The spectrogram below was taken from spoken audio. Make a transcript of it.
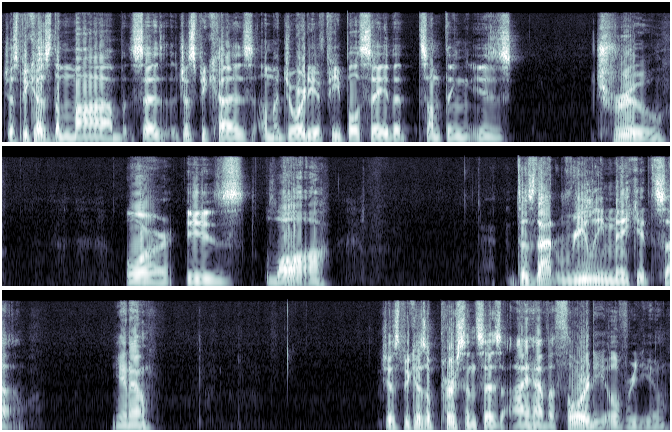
just because the mob says, just because a majority of people say that something is true or is law does that really make it so? You know? Just because a person says, I have authority over you,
